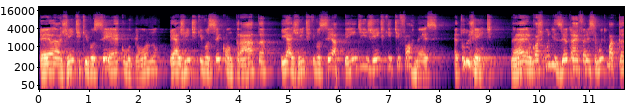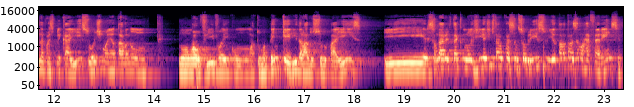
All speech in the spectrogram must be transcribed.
É a gente que você é como dono, é a gente que você contrata e a gente que você atende e gente que te fornece. É tudo gente. Né? Eu gosto muito de dizer, eu tenho uma referência muito bacana para explicar isso. Hoje de manhã eu estava num, num ao vivo aí com uma turma bem querida lá do sul do país. E eles são da área de tecnologia, a gente estava conversando sobre isso e eu estava trazendo uma referência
